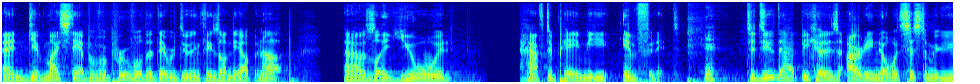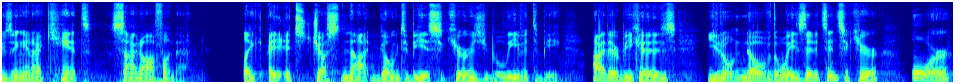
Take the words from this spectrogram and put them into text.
and give my stamp of approval that they were doing things on the up and up. And I was like, you would have to pay me infinite to do that because I already know what system you're using and I can't sign off on that. Like it's just not going to be as secure as you believe it to be. Either because you don't know of the ways that it's insecure or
